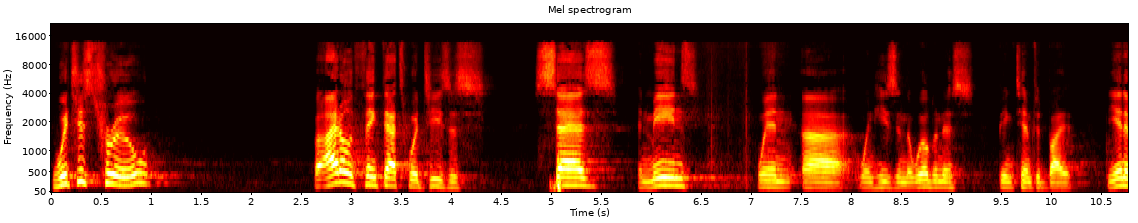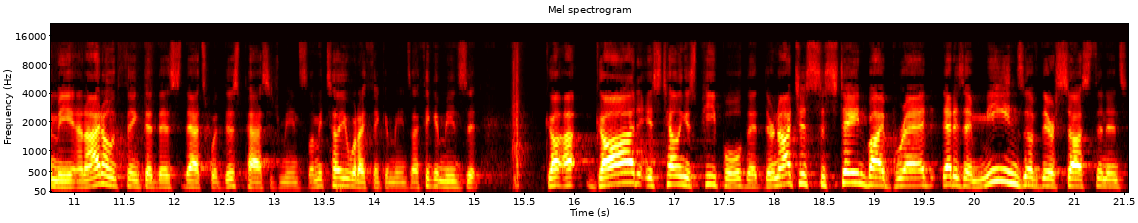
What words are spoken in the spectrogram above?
which is true. But I don't think that's what Jesus says and means when, uh, when he's in the wilderness being tempted by the enemy. And I don't think that this, that's what this passage means. Let me tell you what I think it means. I think it means that God is telling his people that they're not just sustained by bread, that is a means of their sustenance,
